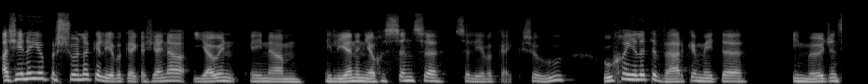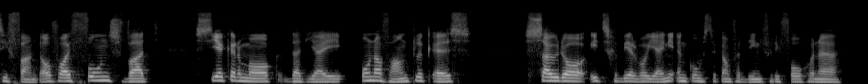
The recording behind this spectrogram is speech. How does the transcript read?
As jy na jou persoonlike lewe kyk, as jy na jou en en um Helene in jou gesin se se lewe kyk. So hoe hoe gaan julle te werke met 'n emergency fund? Of 'n fonds wat seker maak dat jy onafhanklik is sou daar iets gebeur waar jy nie inkomste kan verdien vir die volgende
